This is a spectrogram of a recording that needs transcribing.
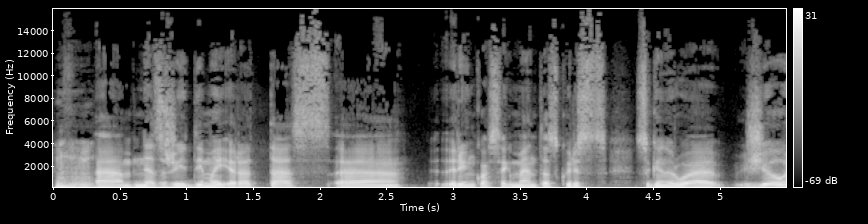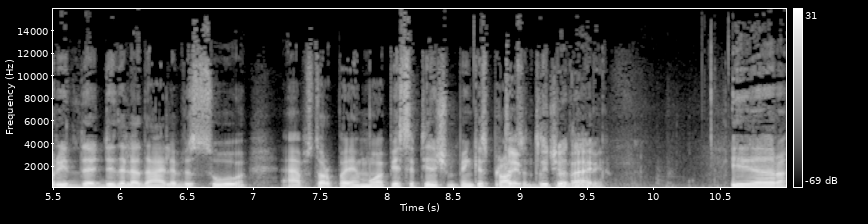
Mhm. Nes žaidimai yra tas uh, rinkos segmentas, kuris sugeneruoja žiauriai didelę dalį visų App Store pajamų, apie 75 procentų. Taip, tai čia beveik ir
